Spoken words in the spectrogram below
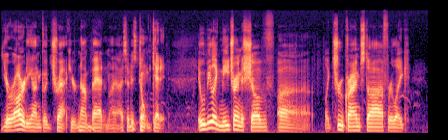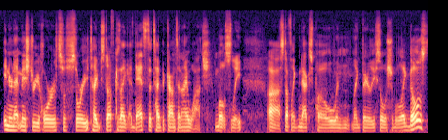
you're already on good track. You're not bad in my eyes. I just don't get it. It would be like me trying to shove uh like true crime stuff or like internet mystery horror story type stuff because like that's the type of content I watch mostly uh, stuff like Nexpo and like Barely Sociable. Like those,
